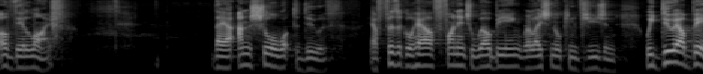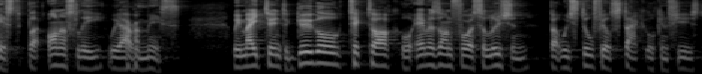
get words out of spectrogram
of their life they are unsure what to do with. Our physical health, financial well being, relational confusion. We do our best, but honestly, we are a mess. We may turn to Google, TikTok, or Amazon for a solution, but we still feel stuck or confused.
